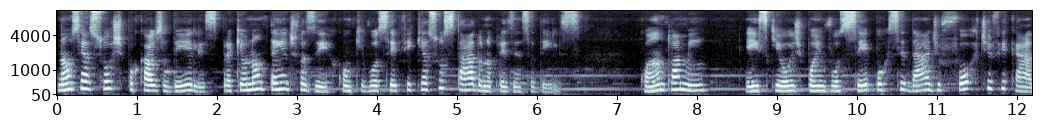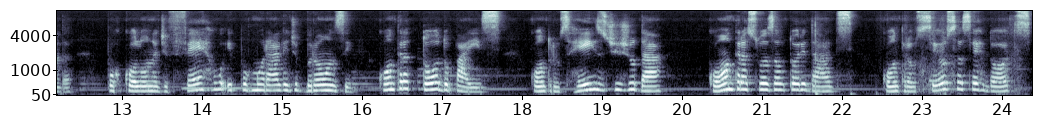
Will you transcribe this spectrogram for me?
Não se assuste por causa deles, para que eu não tenha de fazer com que você fique assustado na presença deles. Quanto a mim, Eis que hoje ponho você por cidade fortificada, por coluna de ferro e por muralha de bronze, contra todo o país, contra os reis de Judá, contra as suas autoridades, contra os seus sacerdotes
